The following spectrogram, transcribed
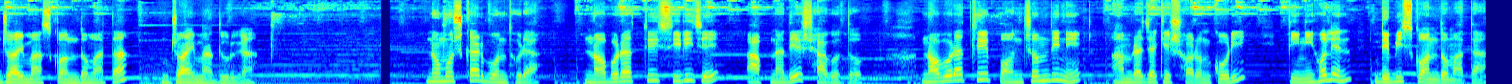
জয় মা স্কন্দমাতা, জয় মা দুর্গা। নমস্কার বন্ধুরা, নবরাত্রি সিরিজে আপনাদের স্বাগত। নবরাত্রির পঞ্চম দিনে আমরা যাকে স্মরণ করি, তিনি হলেন দেবী স্কন্দমাতা।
